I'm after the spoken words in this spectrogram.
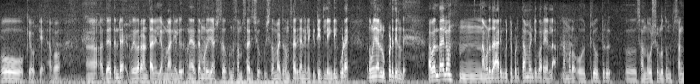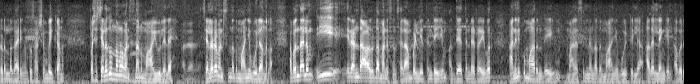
ഓ ഓക്കെ ഓക്കെ അപ്പോൾ അദ്ദേഹത്തിന്റെ ഡ്രൈവറാണ് അനിൽ നമ്മൾ അനിൽ നേരത്തെ നമ്മൾ ജസ്റ്റ് ഒന്ന് സംസാരിച്ചു. വിശദമായിട്ട് സംസാരിക്കാൻ അനിലിനെ കിട്ടിയിട്ടില്ലെങ്കിൽ കൂടെ അതുകൊണ്ട് ഞാൻ ഉൾപ്പെടുത്തിയിട്ടുണ്ട്. അപ്പോൾ എന്തായാലും നമ്മൾ ആരും കുറ്റപ്പെടുത്താൻ വേണ്ടി പറയല്ല. നമ്മൾ ഒത്തിരി ഒത്തിരി സന്തോഷമുള്ളതും സങ്കടമുള്ള കാര്യങ്ങൾക്ക് സാക്ഷ്യം വഹിക്കുകയാണ്. പക്ഷേ ചിലതൊന്നും നമ്മളെ മനസ്സിൽ നിന്നാണ് മായൂലല്ലേ ചിലരെ മനസ്സിൽ നിന്ന് അത് മാഞ്ഞു പോയില്ല എന്നുള്ള അപ്പോൾ എന്തായാലും ഈ രണ്ടാളുടെ മനസ്സിൽ സലാം പള്ളിയത്തിന്റെയും അദ്ദേഹത്തിന്റെ ഡ്രൈവർ അനിൽകുമാറിന്റെയും മനസ്സിൽ നിന്നത് മാഞ്ഞു പോയിട്ടില്ല. അതല്ലെങ്കിൽ അവർ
